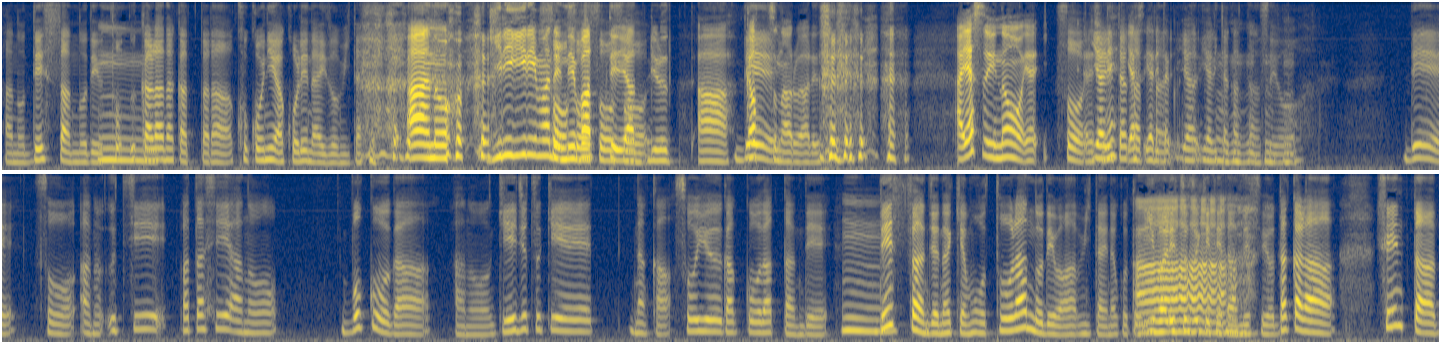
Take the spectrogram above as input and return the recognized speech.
あのデッサンのでとうん。受からなかったらここには来れないぞみたいな。あのギリギリまで粘ってやそうそう。るあーでガッツのあるあれですね。あ安いのやそう、あれですね。やりたかったややりたかった。ややりたかったんですよ。うんうんうんでそうあのうち私あの母校があの芸術系なんかそういう学校だったんで、うん。デッサンじゃなきゃもう通らんのではみたいなことを言われ続けてたんですよ。だからセンター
